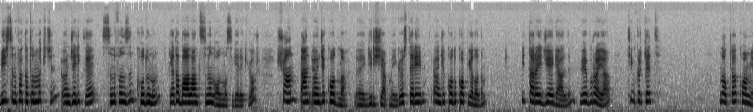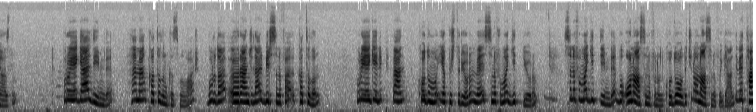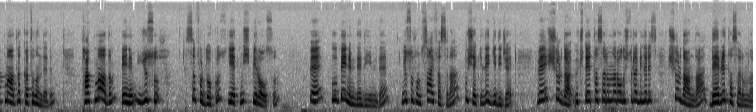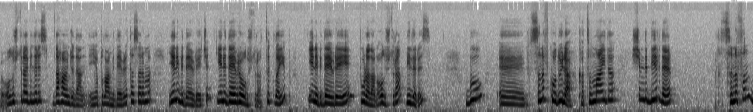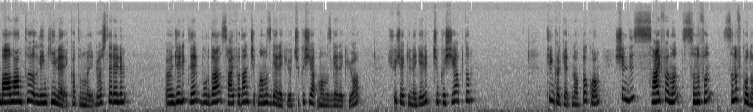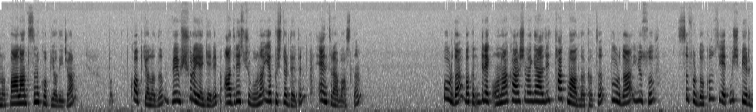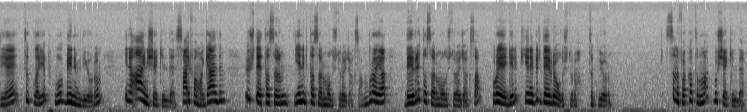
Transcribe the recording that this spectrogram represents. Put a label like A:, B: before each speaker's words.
A: Bir sınıfa katılmak için öncelikle sınıfınızın kodunun ya da bağlantısının olması gerekiyor. Şu an ben önce kodla e, giriş yapmayı göstereyim. Önce kodu kopyaladım. Bir tarayıcıya geldim ve buraya tinkercad.com yazdım. Buraya geldiğimde hemen katılın kısmı var. Burada öğrenciler bir sınıfa katılın. Buraya gelip ben kodumu yapıştırıyorum ve sınıfıma git diyorum. Sınıfıma gittiğimde bu 10A sınıfının kodu olduğu için 10A sınıfı geldi ve takma adla katılın dedim. Takma adım benim Yusuf 0971 olsun. Ve bu benim dediğimde Yusuf'un sayfasına bu şekilde gidecek. Ve şurada 3D tasarımları oluşturabiliriz. Şuradan da devre tasarımları oluşturabiliriz. Daha önceden yapılan bir devre tasarımı yeni bir devre için yeni devre oluştura tıklayıp yeni bir devreyi buradan oluşturabiliriz. Bu e, sınıf koduyla katılmaydı. Şimdi bir de sınıfın bağlantı linkiyle katılmayı gösterelim. Öncelikle burada sayfadan çıkmamız gerekiyor. Çıkış yapmamız gerekiyor. Şu şekilde gelip çıkış yaptım. tinkercad.com Şimdi sayfanın, sınıfın sınıf kodunu, bağlantısını kopyalayacağım. Kopyaladım ve şuraya gelip adres çubuğuna yapıştır dedim. Enter'a bastım. Burada bakın direkt ona karşıma geldi. Takma adla katı. Burada Yusuf 0971 diye tıklayıp bu benim diyorum. Yine aynı şekilde sayfama geldim. 3D tasarım yeni bir tasarım oluşturacaksam buraya devre tasarımı oluşturacaksam buraya gelip yeni bir devre oluştura tıklıyorum. Sınıfa katılmak bu şekilde.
